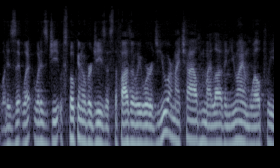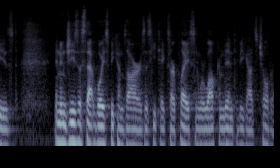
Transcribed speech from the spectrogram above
What is it? What, what is G, spoken over Jesus? The fatherly words, You are my child whom I love, and you I am well pleased. And in Jesus, that voice becomes ours as he takes our place, and we're welcomed in to be God's children.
